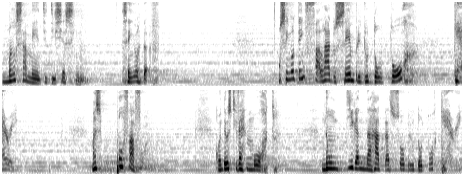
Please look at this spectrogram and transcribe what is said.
mansamente disse assim: Senhor Duff, o Senhor tem falado sempre do doutor Gary. Mas, por favor, quando eu estiver morto, não diga nada sobre o doutor Gary.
